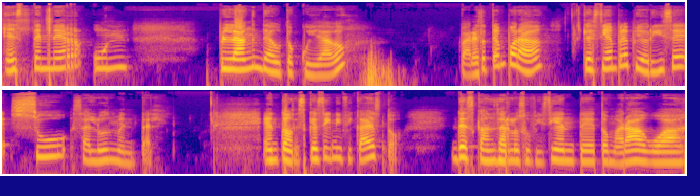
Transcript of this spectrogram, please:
es tener un plan de autocuidado para esta temporada que siempre priorice su salud mental. Entonces, ¿qué significa esto? Descansar lo suficiente, tomar agua,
